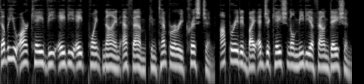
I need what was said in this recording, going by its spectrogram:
WRKV 88.9 FM Contemporary Christian, operated by Educational Media Foundation.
